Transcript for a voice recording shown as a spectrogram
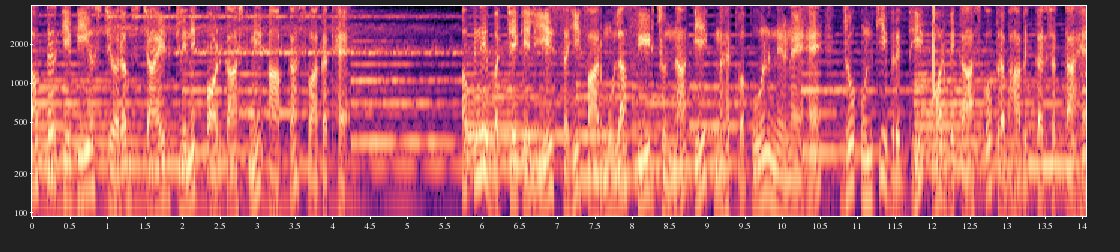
डॉक्टर के पी एस चरब्स चाइल्ड क्लिनिक पॉडकास्ट में आपका स्वागत है। अपने बच्चे के लिए सही फार्मूला फ़ीड चुनना एक महत्वपूर्ण निर्णय है, जो उनकी वृद्धि और विकास को प्रभावित कर सकता है।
